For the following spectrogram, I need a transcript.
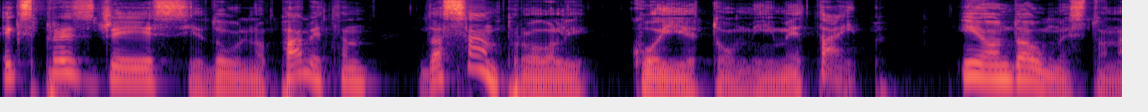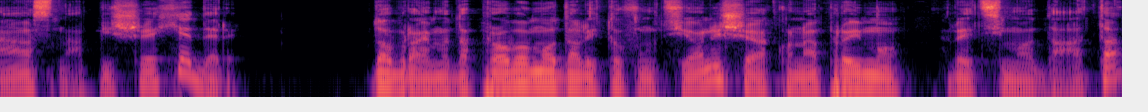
Express.js je dovoljno pametan da sam provali koji je to mime type. I onda umjesto nas napiše headere. Dobro, ajmo da probamo da li to funkcioniše ako napravimo recimo data,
